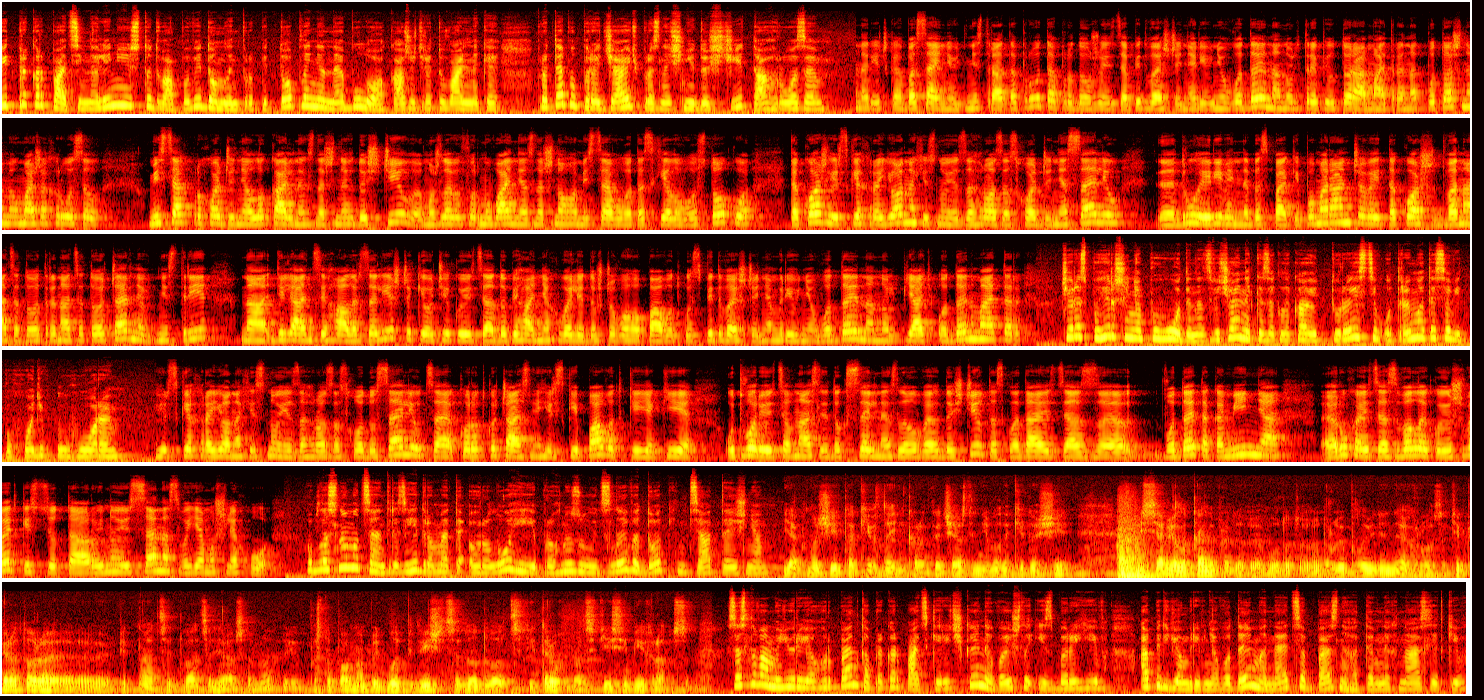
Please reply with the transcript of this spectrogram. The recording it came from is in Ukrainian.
Від прикарпатців на лінію 102 повідомлень про підтоплення не було, кажуть рятувальники. Проте попереджають про значні дощі та грози. На річках басейнів Дністра та Прута продовжується підвищення рівню води на 0,3-1,5 метра над поточними в межах русел. В місцях проходження локальних значних дощів, можливе формування значного місцевого та схилового стоку. Також в гірських районах існує загроза сходження селів. Е, Другий рівень небезпеки помаранчевий. Також 12-13 червня в Дністрі на ділянці Галер-Заліщики очікується добігання хвилі дощового паводку з підвищенням рівню води на 0,5-1 метр. Через погіршення погоди надзвичайники закликають туристів утриматися від походів у гори. Гірських районах існує загроза сходу селів. Це короткочасні гірські паводки, які утворюються внаслідок сильних зливових дощів та складаються з води та каміння, е, рухаються з великою швидкістю та руйнують все на своєму шляху. В обласному центрі з гідрометеорології прогнозують зливи до кінця тижня. Як вночі, так і вдень короткочасні невеликі дощі. Місцями локально будуть у другій половині не грози. Температура е, 15-20 градусів, ну і поступовно буде підвищитися до 23-27 градусів. За словами Юрія Горбенка, прикарпатські річки не вийшли із берегів, а підйом рівня води минеться без негативних наслідків.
